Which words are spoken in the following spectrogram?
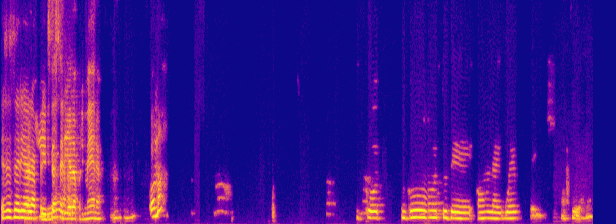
Esa sería la primera. sería la primera. ¿Cómo? Go, go to the online web page. Así es, ¿no?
